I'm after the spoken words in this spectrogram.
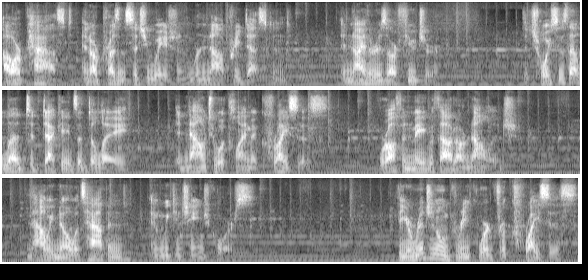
Our past and our present situation were not predestined, and neither is our future. The choices that led to decades of delay and now to a climate crisis were often made without our knowledge. Now we know what's happened and we can change course. The original Greek word for crisis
